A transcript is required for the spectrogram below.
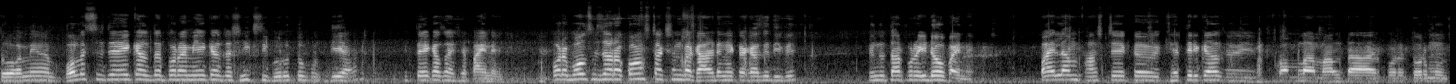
তো আমি বলেছি যে এই কাজটা পরে আমি এই কাজটা শিখছি গুরুত্ব দিয়া কিন্তু এই কাজ এসে পাই নাই। পরে বলছে যে ওরা কনস্ট্রাকশন বা গার্ডেন একটা কাজে দিবে। কিন্তু তারপরে এটাও পাই নাই। পাইলাম ফার্স্টে একটা ক্ষেতের কাজ ওই কমলা মালটা এরপরে তরমুজ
